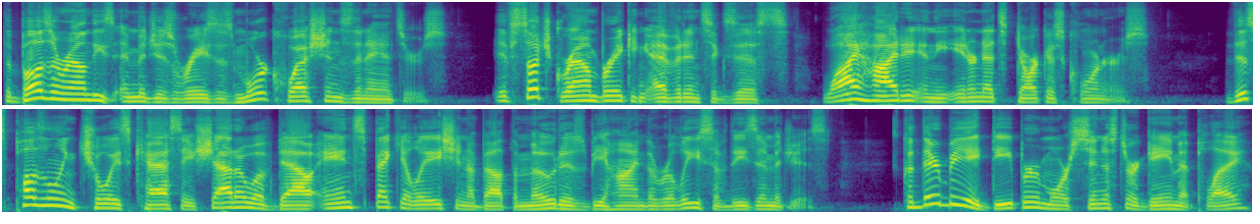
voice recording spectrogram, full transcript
The buzz around these images raises more questions than answers. If such groundbreaking evidence exists, why hide it in the internet's darkest corners? This puzzling choice casts a shadow of doubt and speculation about the motives behind the release of these images. Could there be a deeper, more sinister game at play?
